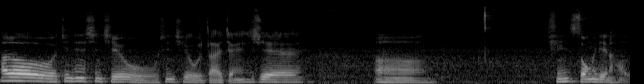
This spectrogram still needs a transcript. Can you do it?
Hello，今天星期五，星期五来讲一些呃轻松一点的，好了。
